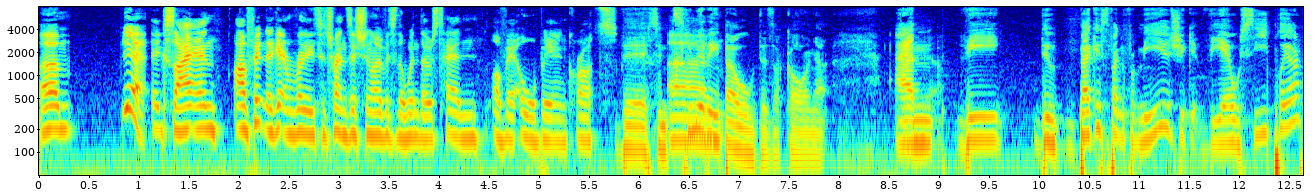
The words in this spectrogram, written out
Um, yeah, exciting. I think they're getting ready to transition over to the Windows 10 of it all being cross. The centenary Um, build, as they're calling it. Um, the the biggest thing for me is you get VLC player.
